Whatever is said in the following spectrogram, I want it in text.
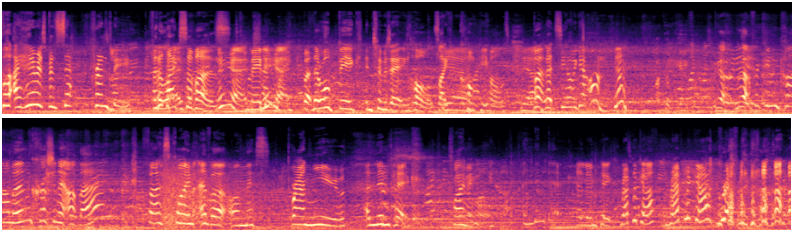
But I hear it's been set friendly for the Okay. likes of us. Okay, Maybe. okay. But they're all big, intimidating holes, like Yeah. compy holes. Yeah. But let's see how we get on. Yeah. We got, we got freaking Carmen crushing it up there. First climb ever on this brand new Olympic climbing wall. Olympic. Olympic replica, replica, replica.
